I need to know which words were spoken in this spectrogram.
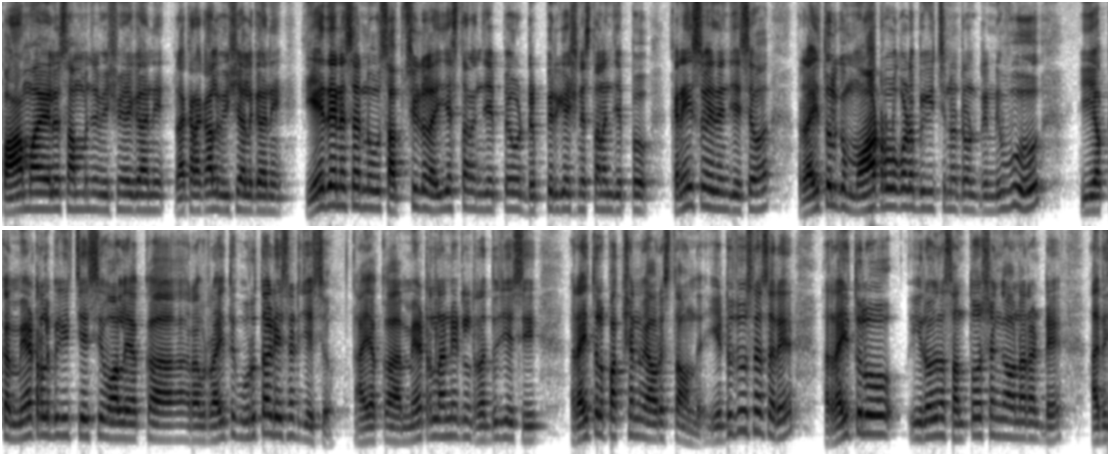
పామాయిల్ సంబంధించిన విషయమే కానీ రకరకాల విషయాలు కానీ ఏదైనా సరే నువ్వు సబ్సిడీలు అయ్యేస్తానని చెప్పావు డ్రిప్ ఇరిగేషన్ ఇస్తానని చెప్పావు కనీసం ఏదైనా చేసావా? రైతులకు మోటార్లు కూడా బిగించినటువంటి నువ్వు ఈ యొక్క మీటర్లు బిగించేసి వాళ్ళ యొక్క రైతుకు ఉరుతాడేసినట్టు చేసావు. ఆ యొక్క మీటర్లన్నిటిని రద్దు చేసి రైతుల పక్షాన్ని వ్యవహరిస్తూ ఉంది. ఎటు చూసినా సరే రైతులు ఈ రోజున సంతోషంగా ఉన్నారంటే అది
